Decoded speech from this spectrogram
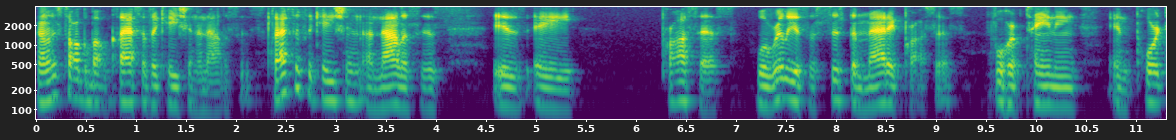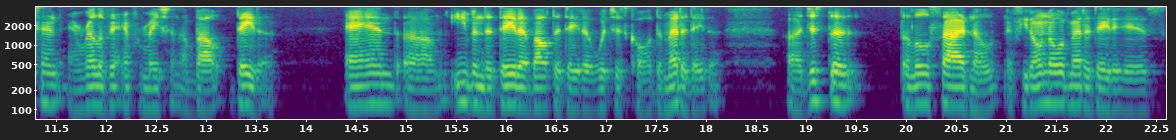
Now let's talk about classification analysis. Classification analysis is a process, well, really, it's a systematic process for obtaining important and relevant information about data and um, even the data about the data, which is called the metadata. Uh, just a, a little side note if you don't know what metadata is,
